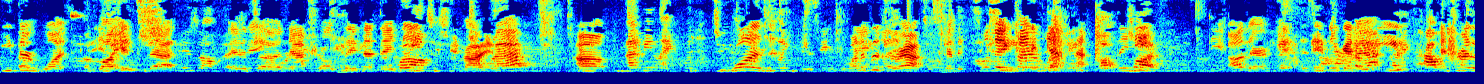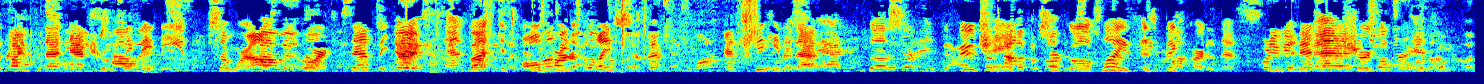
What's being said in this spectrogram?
either one, a bite it's that, um, and it's a natural thing that they need to survive. Um, I mean, like one, like, one of the giraffes is going to succeed and get that oh, what they need. The other is either going to leave and try to find for that natural thing they need somewhere else, or sadly die. But it's all part of the life circle. And speaking of that, the the food chain, the circle of life, is a big part of this. Where you get Imagine the shark eats a lemon. Uh,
